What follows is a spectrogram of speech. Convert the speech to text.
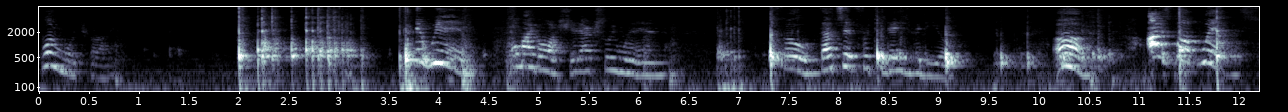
One more try. It went in. Oh my gosh, it actually went in. So that's it for today's video. Um, Ice Pop wins.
